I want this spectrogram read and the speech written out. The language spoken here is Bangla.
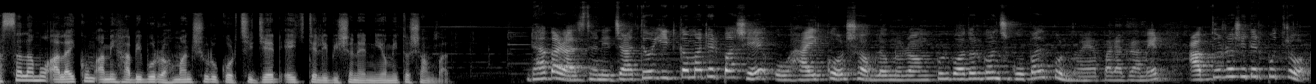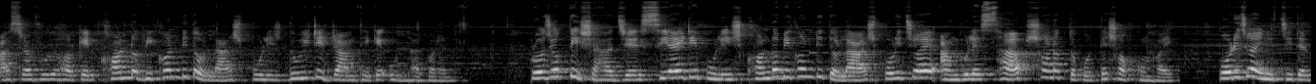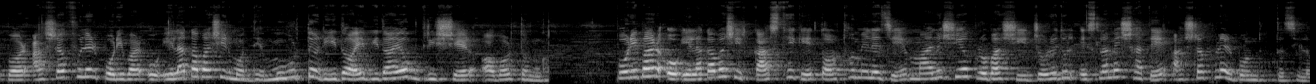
আসসালামু আলাইকুম, আমি হাবিবুর রহমান, শুরু করছি জেড এইচ টেলিভিশনের নিয়মিত সংবাদ। ঢাকা রাজধানীর জাতীয় ঈদগা মাঠের পাশে ও হাইকোর্ট সংলগ্ন রংপুর, বদরগঞ্জ, গোপালপুর, নয়াপাড়া গ্রামের আব্দুর রশিদের পুত্র আশরাফুল হকের খণ্ড বিখণ্ডিত লাশ পুলিশ দুইটি ড্রাম থেকে উদ্ধার করেন। প্রযুক্তির সাহায্যে সিআইডি পুলিশ খণ্ড বিখণ্ডিত লাশ পরিচয়ে আঙ্গুলের ছাপ শনাক্ত করতে সক্ষম হয়। পরিচয় নিশ্চিতের পর আশরাফুলের পরিবার ও এলাকাবাসীর মধ্যে মুহূর্ত হৃদয় বিদায়ক দৃশ্যের অবর্তন ঘটে। পরিবার ও এলাকাবাসীর কাছ থেকে তথ্য মেলে যে মালয়েশিয়া প্রবাসী জরিদুল ইসলামের সাথে আশরাফুলের বন্ধুত্ব ছিল।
